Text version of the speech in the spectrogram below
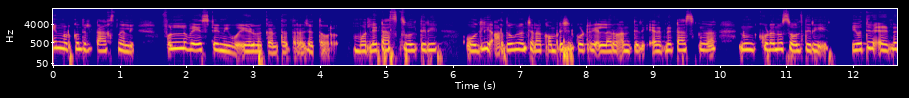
ಏನು ನೋಡ್ಕೊತೀರಿ ಟಾಸ್ಕ್ನಲ್ಲಿ ಫುಲ್ ವೇಸ್ಟೇ ನೀವು ಹೇಳ್ಬೇಕಂತಂದ್ರೆ ರಜತ್ ಅವರು ಮೊದಲೇ ಟಾಸ್ಕ್ ಸೋಲ್ತೀರಿ, ಹೋಗ್ಲಿ ಅರ್ಧೋಗು ನಾನು ಚೆನ್ನಾಗಿ ಕಾಂಪಿಟೇಷನ್ ಕೊಟ್ರಿ ಎಲ್ಲರೂ ಅಂತೀರಿ, ಎರಡನೇ ಟಾಸ್ಕ್ನ ಕೂಡ ಸೋಲ್ತೀರಿ. ಇವತ್ತಿನ ಎರಡನೇ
